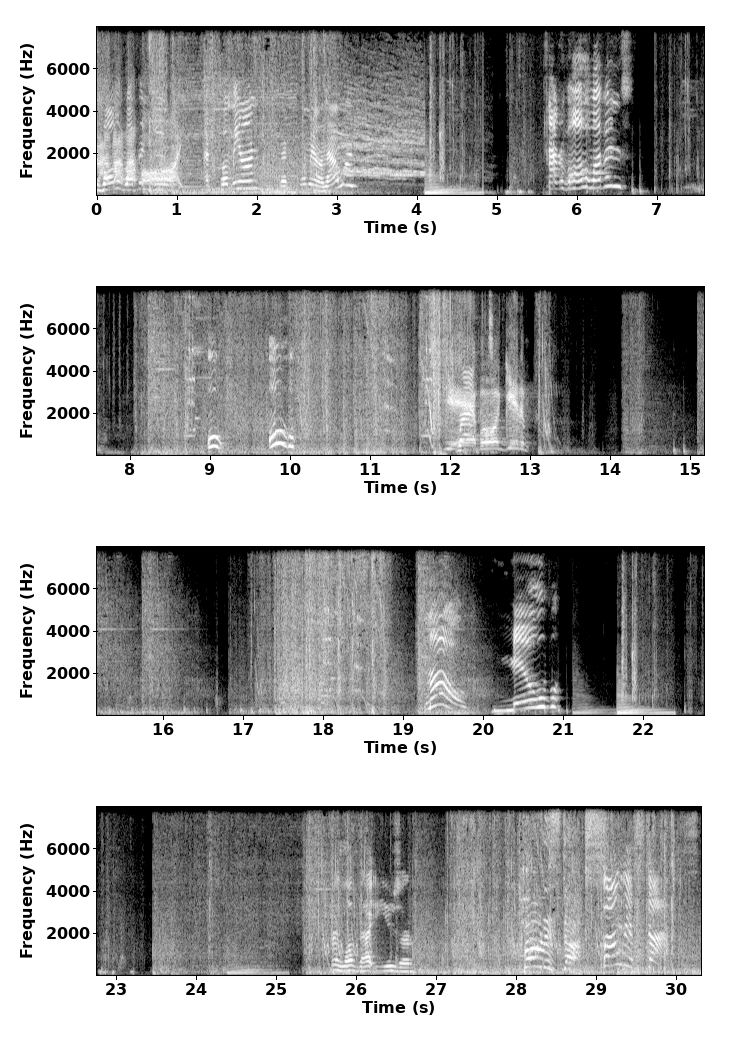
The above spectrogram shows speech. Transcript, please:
of all the weapons you have to put me on, you put me on that one? Out of all the weapons? Oh, oh, Yeah, Wrecked. boy, get him. no, noob. I love that user. Bonus ducks! Bonus ducks!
